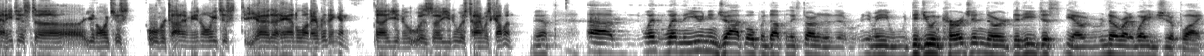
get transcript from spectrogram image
and he just uh, you know, just over time, you know, he just he had a handle on everything, and uh, you knew it was uh, you knew his time was coming. Yeah. Uh, when when the union job opened up and they started, uh, I mean, did you encourage him, or did he just you know know right away he should apply?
